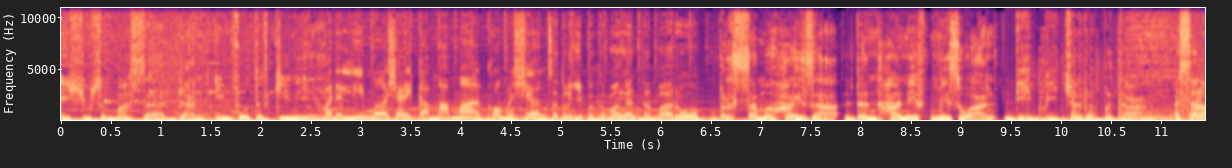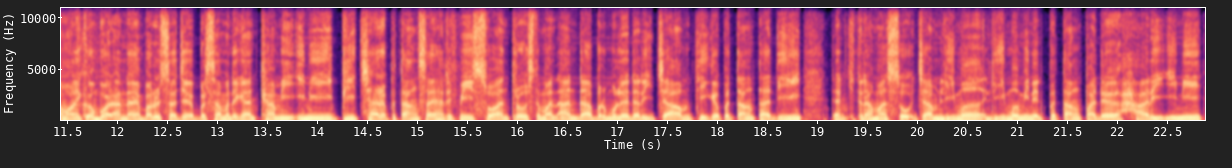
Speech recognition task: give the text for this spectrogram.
isu semasa dan info terkini kepada lima syarikat makmal komersial. Satu lagi perkembangan terbaru bersama Haiza dan Hanif Mizwan di Bicara Petang. Assalamualaikum buat anda yang baru saja bersama dengan kami. Ini Bicara Petang saya Hanif Mizwan terus teman anda bermula dari jam 3 petang tadi dan kita dah masuk jam 5 5 minit petang pada hari ini.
